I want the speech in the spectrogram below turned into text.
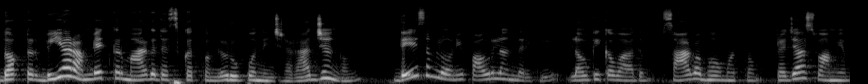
డాక్టర్ బిఆర్ అంబేద్కర్ మార్గదర్శకత్వంలో రూపొందించిన రాజ్యాంగం దేశంలోని పౌరులందరికీ లౌకికవాదం సార్వభౌమత్వం ప్రజాస్వామ్యం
